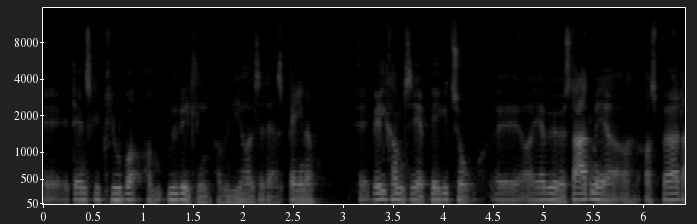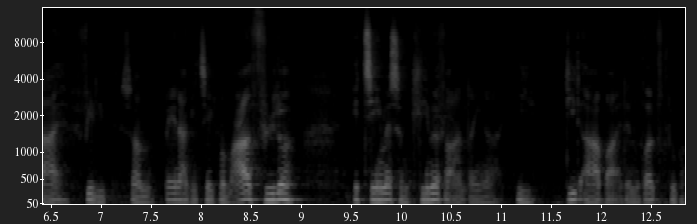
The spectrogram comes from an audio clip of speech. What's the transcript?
øh, danske klubber om udvikling og vedligeholdelse af deres baner. Øh, velkommen til jer begge to. Øh, og jeg vil jo starte med at spørge dig, Philip, som banearkitekt, hvor meget fylder et tema som klimaforandringer i dit arbejde med golfklubber?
